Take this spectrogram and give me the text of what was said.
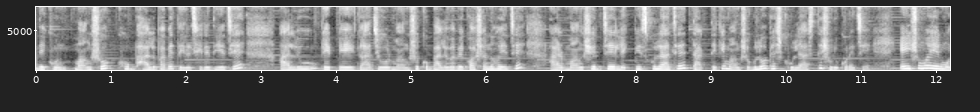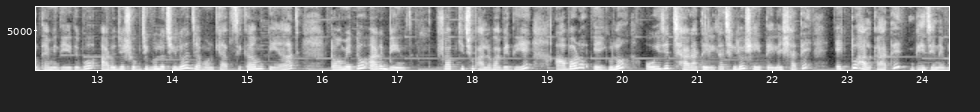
দেখুন, মাংস খুব ভালোভাবে তেল ছেড়ে দিয়েছে। আলু, পেঁপে, গাজর, মাংস খুব ভালোভাবে কষানো হয়েছে। আর মাংসের যে লেগ পিসগুলো আছে, তার থেকে মাংসগুলো বেশ খুলে আসতে শুরু করেছে। এই সময় এর মধ্যে আমি দিয়ে দেবো আরও যে সবজিগুলো ছিল, যেমন ক্যাপসিকাম পেঁয়াজ, টমেটো আর বিনস সব কিছু ভালোভাবে দিয়ে আবারও এইগুলো ওই যে ছাড়া তেলটা ছিল সেই তেলের সাথে একটু হালকা হাতে ভেজে নেব।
